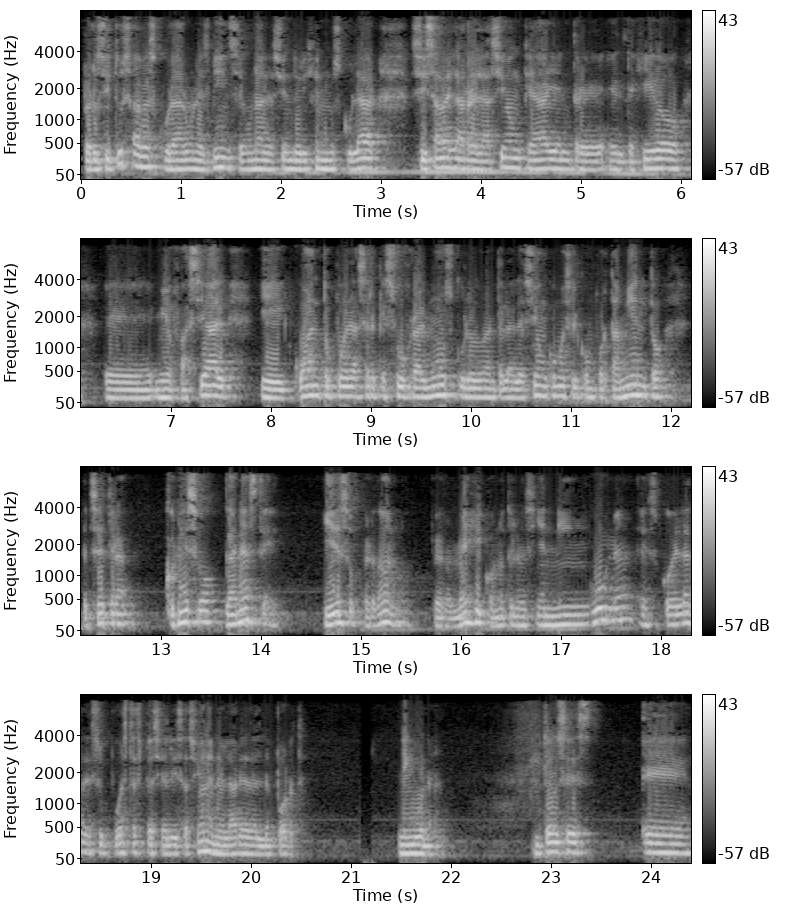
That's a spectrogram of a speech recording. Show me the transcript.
Pero si tú sabes curar un esguince, una lesión de origen muscular, si sabes la relación que hay entre el tejido eh, miofacial y cuánto puede hacer que sufra el músculo durante la lesión, cómo es el comportamiento, etcétera, con eso ganaste. Y eso, perdón, pero en México no te lo enseña ninguna escuela de supuesta especialización en el área del deporte. Ninguna. Entonces, eh,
